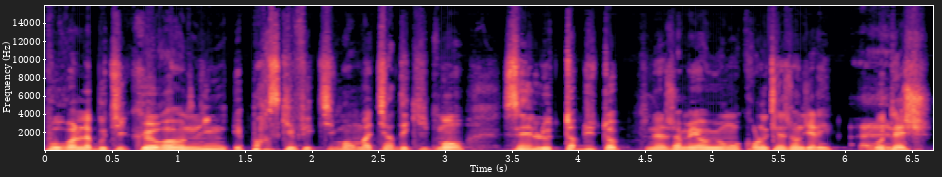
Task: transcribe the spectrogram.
pour la boutique Running et parce qu'effectivement en matière d'équipement c'est le top du top. Tu n'as jamais eu encore l'occasion d'y aller? Au Euh, Tèche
